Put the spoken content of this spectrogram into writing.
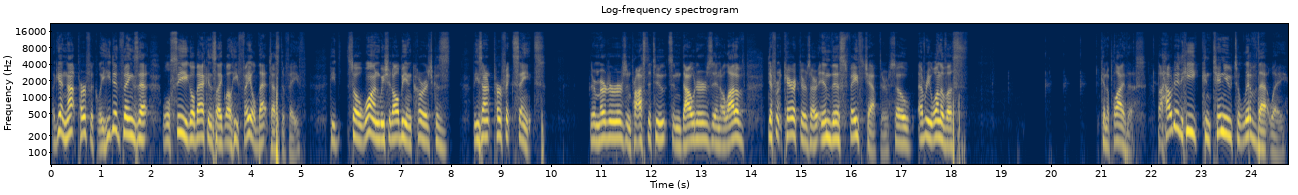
Again, not perfectly. He did things that we'll see, go back and it's like, well, he failed that test of faith. He, so, one, we should all be encouraged because these aren't perfect saints. They're murderers and prostitutes and doubters, and a lot of different characters are in this faith chapter. So, every one of us can apply this. But how did he continue to live that way?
